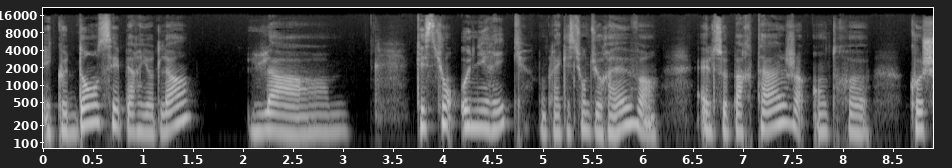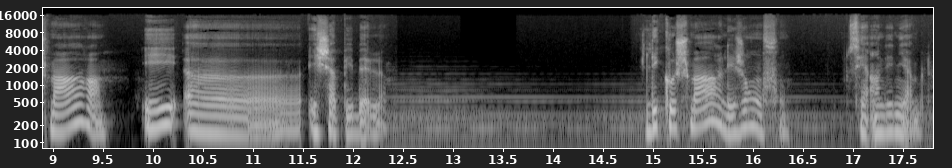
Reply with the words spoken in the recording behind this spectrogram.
Et que dans ces périodes-là, la question onirique, donc la question du rêve, elle se partage entre cauchemar et euh, échappée belle. Les cauchemars, les gens en font. C'est indéniable.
